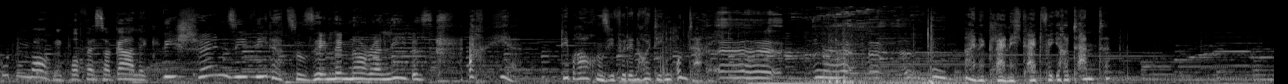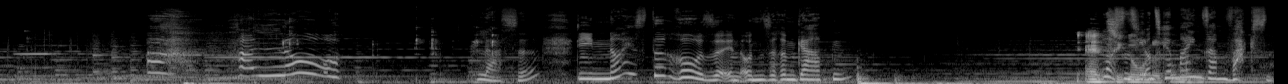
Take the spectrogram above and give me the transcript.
Guten Morgen, Professor Garlick. Wie schön, Sie wiederzusehen, Lenora Liebes. Ach, hier. Die brauchen Sie für den heutigen Unterricht. Eine Kleinigkeit für Ihre Tante. hallo! Klasse. Die neueste Rose in unserem Garten. Einzige Lassen Sie uns gemeinsam wachsen.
